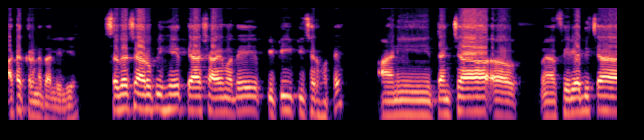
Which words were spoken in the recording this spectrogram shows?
अटक करण्यात आलेली आहे. सदरचे आरोपी हे त्या शाळेमध्ये पीटी टीचर होते आणि त्यांच्या फिर्यादीच्या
